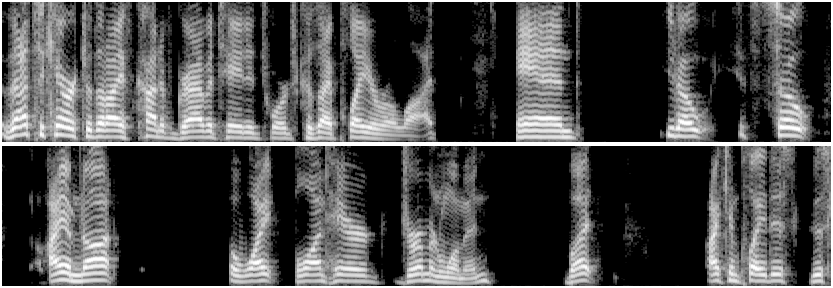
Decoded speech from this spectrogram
that's a character that I've kind of gravitated towards because I play her a lot. And you know, it's so I am not a white blonde-haired German woman, but I can play this this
